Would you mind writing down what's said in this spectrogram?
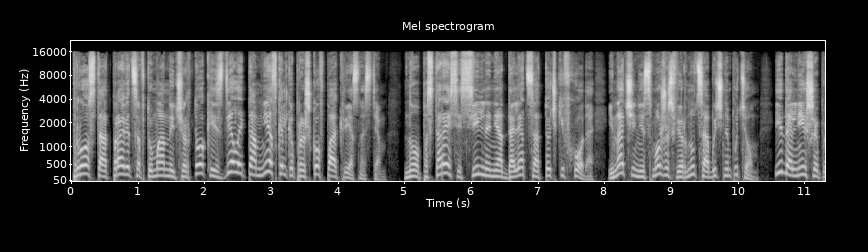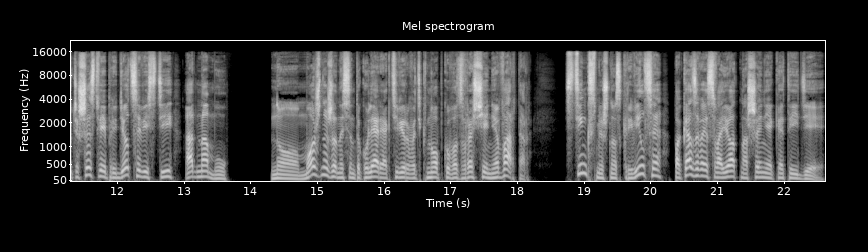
Просто отправиться в туманный чертог и сделать там несколько прыжков по окрестностям. Но постарайся сильно не отдаляться от точки входа, иначе не сможешь вернуться обычным путем, и дальнейшее путешествие придется вести одному. Но можно же на синтокуляре активировать кнопку возвращения в Артер? Стинг смешно скривился, показывая свое отношение к этой идее.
